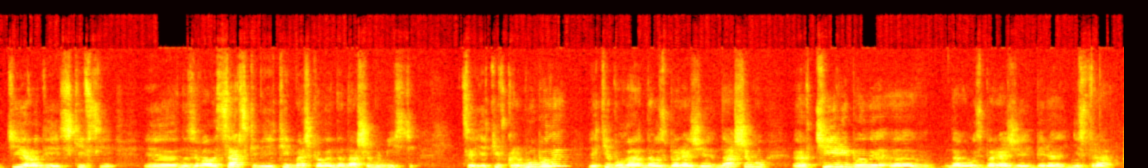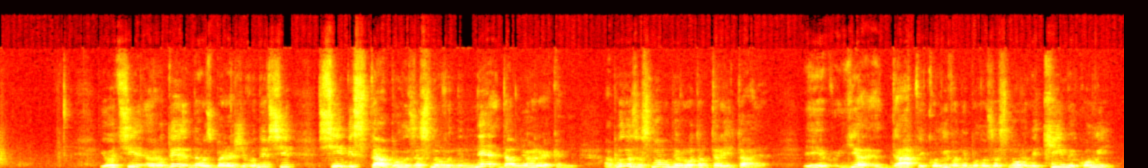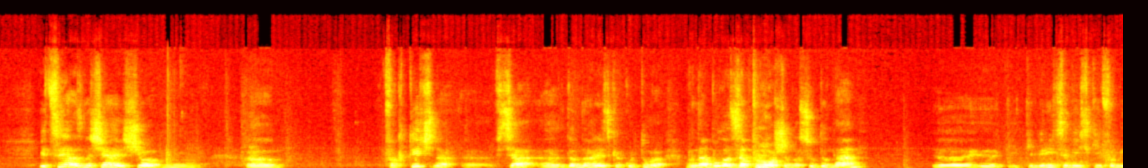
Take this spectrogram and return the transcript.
ті роди скіфські е, називалися царськими, які мешкали на нашому місці. Це які в Криму були, які були на узбережжі нашому, в Тірі були е, на узбережжі біля Дністра. І оці роди на узбережжі, вони всі, всі міста були засновані не давньогреками, а були засновані родом Таргітая. І є дати, коли вони були засновані, ким і коли. І це означає, що е, фактично е, вся е, давньогрецька культура вона була запрошена судонами, е, е, і скіфами.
